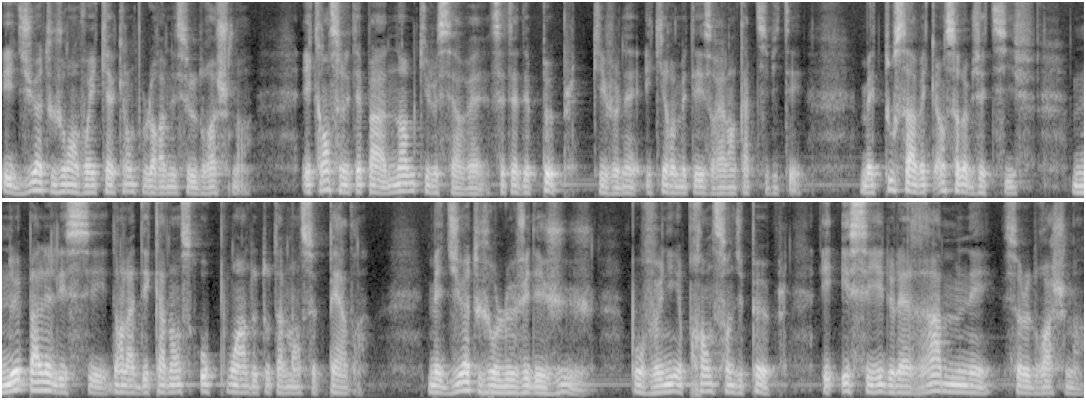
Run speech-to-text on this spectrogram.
Et Dieu a toujours envoyé quelqu'un pour le ramener sur le droit chemin. Et quand ce n'était pas un homme qui le servait, c'était des peuples qui venaient et qui remettaient Israël en captivité. Mais tout ça avec un seul objectif, ne pas les laisser dans la décadence au point de totalement se perdre. Mais Dieu a toujours levé des juges pour venir prendre soin du peuple et essayer de les ramener sur le droit chemin.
